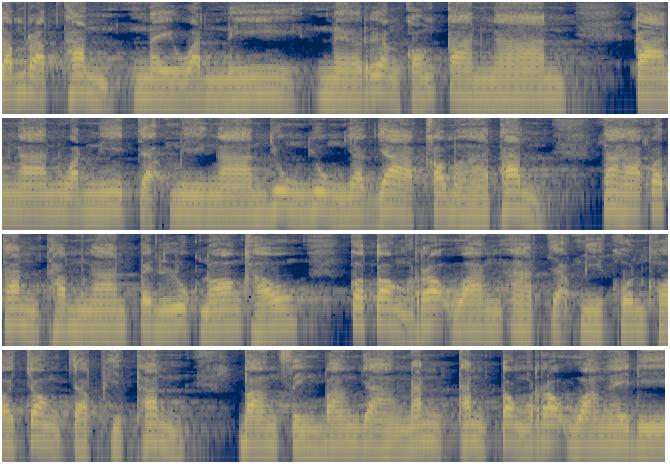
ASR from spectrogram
สำหรับท่านในวันนี้ในเรื่องของการงาน การงานวันนี้จะมีงานยุ่งยุ่งยากยากเข้ามาหาท่าน ถ้าหากว่าท่านทำงานเป็นลูกน้องเขา ก็ต้องระวังอาจจะมีคนคอยจ้องจับผิดท่าน บางสิ่งบางอย่างนั้นท่านต้องระวังให้ดี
